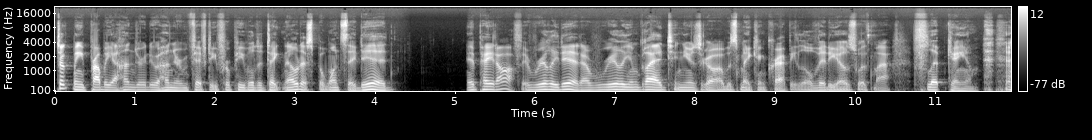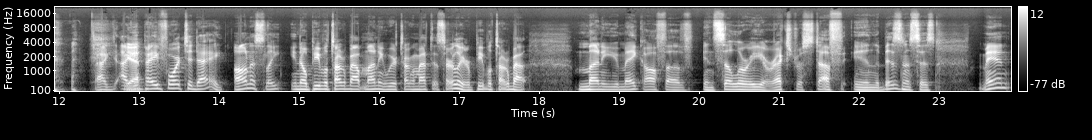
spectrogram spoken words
took me probably 100 to 150 for people to take notice. But once they did, it paid off. It really did. I really am glad 10 years ago I was making crappy little videos with my flip cam. I, I Yeah. get paid for it today. Honestly, you know, people talk about money. We were talking about this earlier. People talk about money you make off of ancillary or extra stuff in the businesses. Man,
